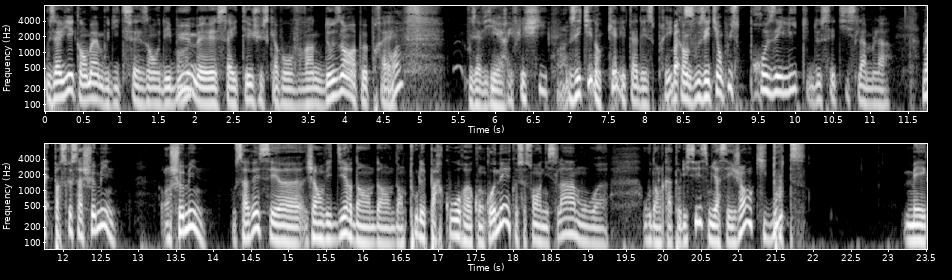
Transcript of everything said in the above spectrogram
vous aviez quand même, vous dites 16 ans au début, mais ça a été jusqu'à vos 22 ans à peu près. Vous aviez réfléchi. Vous étiez dans quel état d'esprit bah, quand vous étiez en plus prosélyte de cet islam-là? Mais parce que ça chemine. On chemine. Vous savez, c'est, euh, j'ai envie de dire, dans, dans, dans tous les parcours euh, qu'on connaît, que ce soit en islam ou, euh, ou dans le catholicisme, il y a ces gens qui doutent, mais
